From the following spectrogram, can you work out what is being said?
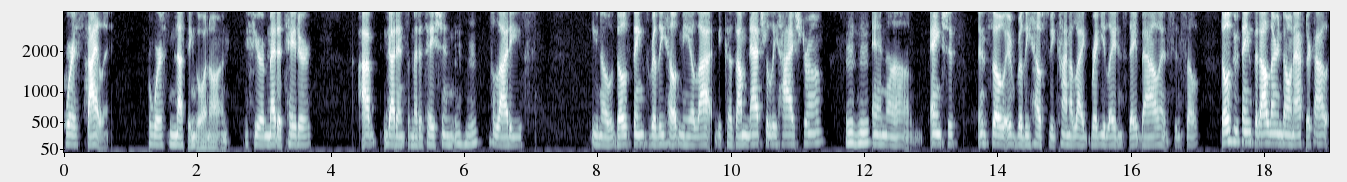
where it's silent where it's nothing going on. If you're a meditator, I got into meditation, Mm-hmm. Pilates. You know, those things really helped me a lot because I'm naturally high strung Mm-hmm. and um, anxious. And so it really helps me kind of like regulate and stay balanced. And so those are things that I learned on after college,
